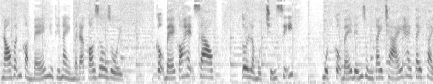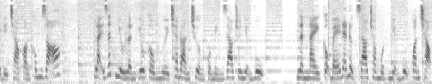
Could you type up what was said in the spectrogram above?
nó vẫn còn bé như thế này mà đã có râu rồi. Cậu bé có hẹn sao? Tôi là một chiến sĩ. Một cậu bé đến dùng tay trái hay tay phải để chào còn không rõ. Lại rất nhiều lần yêu cầu người cha đoàn trưởng của mình giao cho nhiệm vụ. Lần này cậu bé đã được giao cho một nhiệm vụ quan trọng.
